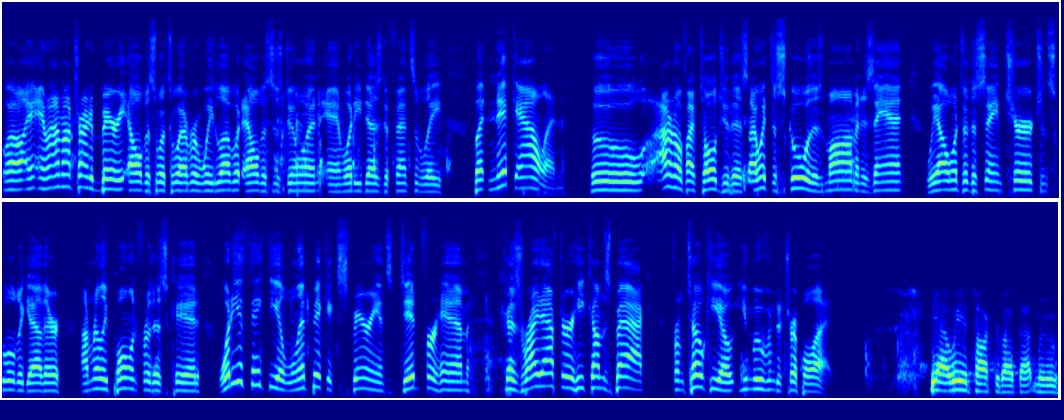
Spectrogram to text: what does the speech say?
Well, and I'm not trying to bury Elvis whatsoever. We love what Elvis is doing and what he does defensively. But Nick Allen, who I don't know if I've told you this. I went to school with his mom and his aunt. We all went to the same church and school together. I'm really pulling for this kid. What do you think the Olympic experience did for him? Because right after he comes back from Tokyo, you move him to AAA. Yeah, we had talked about that move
